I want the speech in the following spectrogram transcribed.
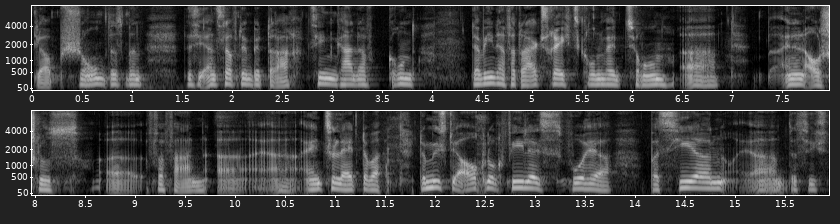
glaube schon, dass man das ernsthaft in Betracht ziehen kann aufgrund der Wiener Vertragsrechtskonvention äh, einen Ausschlussverfahren äh, äh, einzuleiten. Aber da müsste auch noch vieles vorher passieren, äh, dass sich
